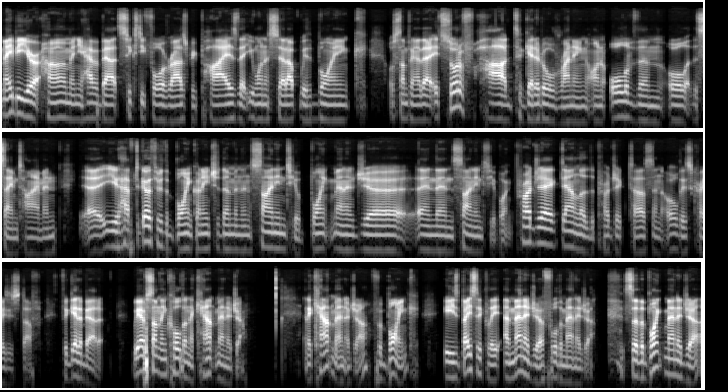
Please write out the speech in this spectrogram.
maybe you're at home and you have about 64 Raspberry Pis that you want to set up with BOINC or something like that. It's sort of hard to get it all running on all of them all at the same time. And uh, you have to go through the BOINC on each of them and then sign into your BOINC manager and then sign into your BOINC project, download the project task, and all this crazy stuff. Forget about it we have something called an account manager. An account manager for BOINC is basically a manager for the manager. So the BOINC manager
